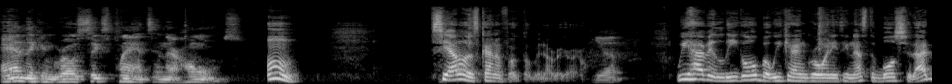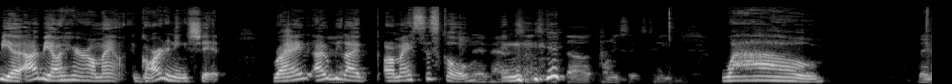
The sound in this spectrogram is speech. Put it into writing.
And they can grow six plants in their homes. Mm. Seattle is kind of fucked up in that regard. Yep. We have it legal, but we can't grow anything. That's the bullshit. I'd be I'd be out here on my gardening shit, right? I would be like on my Cisco. They've had And- it since 2016. wow. They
